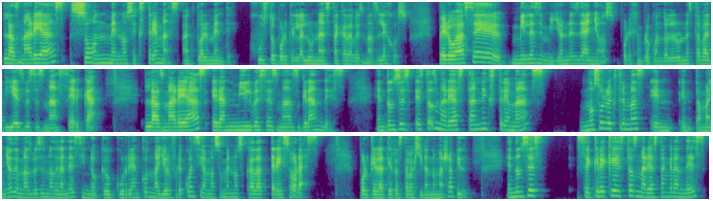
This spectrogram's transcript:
las mareas son menos extremas actualmente, justo porque la luna está cada vez más lejos. Pero hace miles de millones de años, por ejemplo, cuando la luna estaba 10 veces más cerca, las mareas eran mil veces más grandes. Entonces, estas mareas tan extremas, no solo extremas en, tamaño de más veces más grandes, sino que ocurrían con mayor frecuencia, más o menos cada tres horas, porque la Tierra estaba girando más rápido. Entonces, se cree que estas mareas tan grandes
